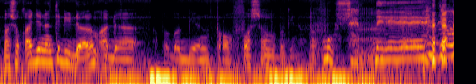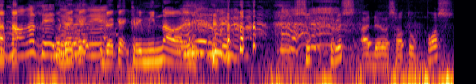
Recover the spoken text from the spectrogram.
masuk aja nanti di dalam ada apa bagian provos sama bagian apa buset deh Jauh banget ya Udah jalannya. kayak udah kayak kriminal ya. masuk terus ada satu pos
